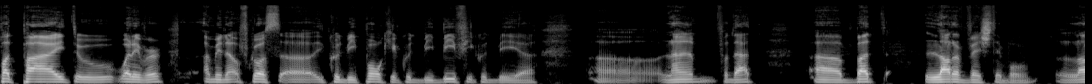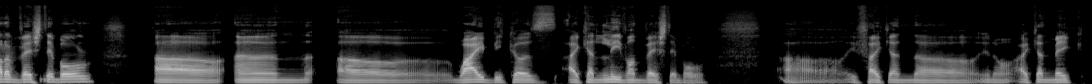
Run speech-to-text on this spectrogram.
pot pie to whatever. I mean, of course, uh, it could be pork, it could be beef, it could be uh, uh, lamb for that, uh, but a lot of vegetable, a lot of vegetable, and why? Because I can live on vegetable. Uh, if I can, uh, you know, I can make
